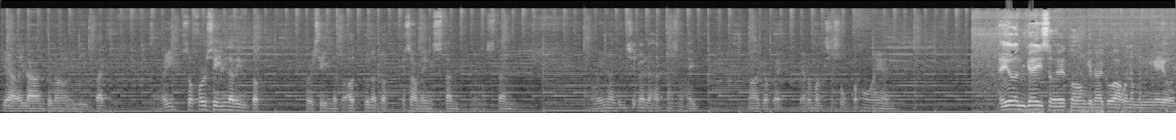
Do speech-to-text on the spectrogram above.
Kaya kailangan ko nang ilipat. Okay? So, for sale na rin to. For sale na to. Out ko na to. Kasama yung stand. Stand. Okay, nandun sila lahat nasa height. Maga pa eh. Pero magsusuko ko ngayon. Ayun guys, so ito ang ginagawa ko naman ngayon.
